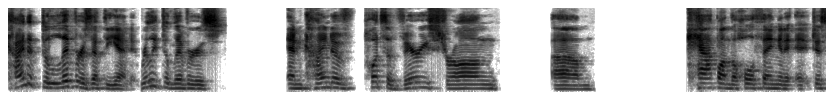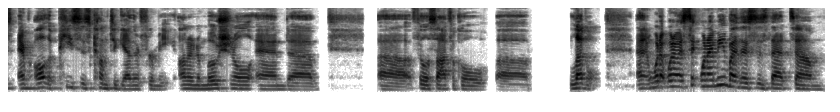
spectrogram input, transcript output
kind of delivers at the end. It really delivers and kind of puts a very strong um, cap on the whole thing. And it, it just, all the pieces come together for me on an emotional and uh, uh, philosophical uh, level. And what, what I say, what I mean by this is that um,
